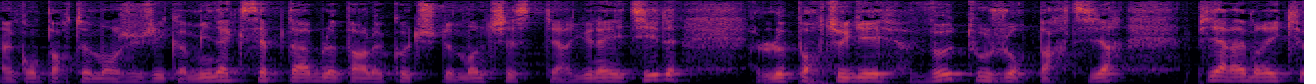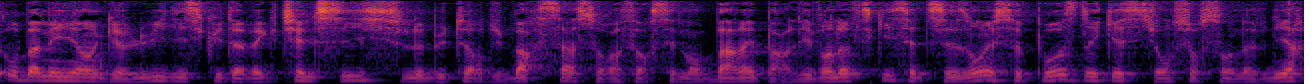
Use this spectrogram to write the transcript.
un comportement jugé comme inacceptable par le coach de Manchester United. Le Portugais veut toujours partir. Pierre-Emerick Aubameyang, lui, discute avec Chelsea. Le buteur du Barça sera forcément barré par Lewandowski cette saison et se pose des questions sur son avenir.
